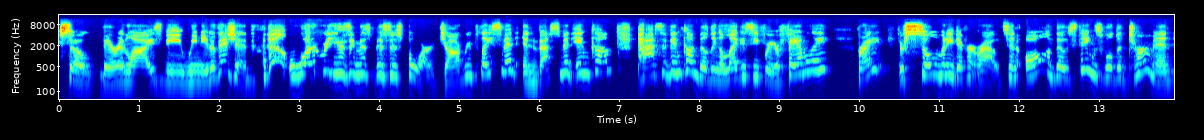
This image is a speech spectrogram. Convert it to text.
So therein lies the we need a vision. what are we using this business for? Job replacement, investment income, passive income, building a legacy for your family, right? There's so many different routes and all of those things will determine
